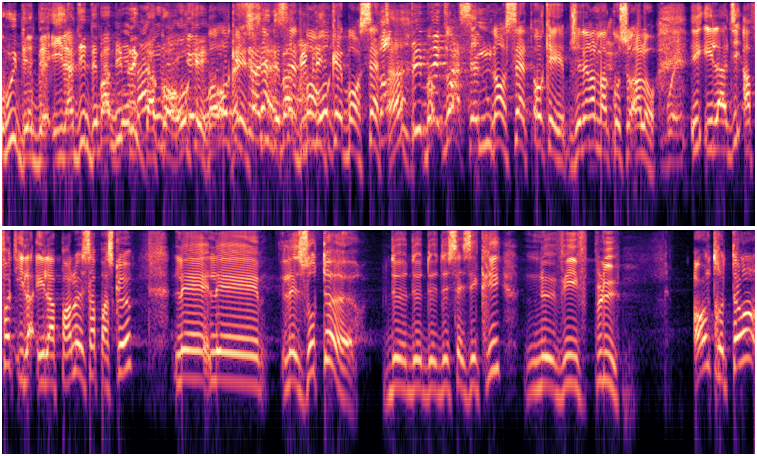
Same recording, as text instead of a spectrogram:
oui, bien, bien. Il a dit débat biblique, d'accord, ok. Bon, ok, Mais s'il a dit sept, débat sept, bon, ok, bon, 7. Donc, biblique, là, c'est nous. Non, 7, ok, Général Makosso. Alors, Oui. il, il a dit, en fait, il a, il a parlé de ça parce que les, les, les auteurs de, de, de, de ces écrits ne vivent plus. Entre-temps,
